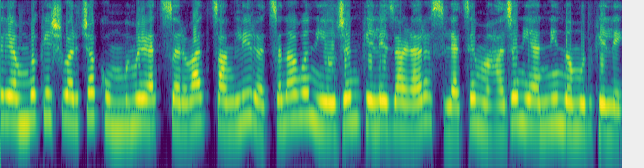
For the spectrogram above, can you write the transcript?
त्र्यंबकेश्वरच्या कुंभमेळ्यात सर्वात चांगली रचना व नियोजन केले जाणार असल्याचे महाजन यांनी नमूद केले.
